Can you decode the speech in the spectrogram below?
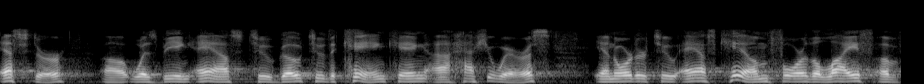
Esther uh, was being asked to go to the king, King Ahasuerus, in order to ask him for the life of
